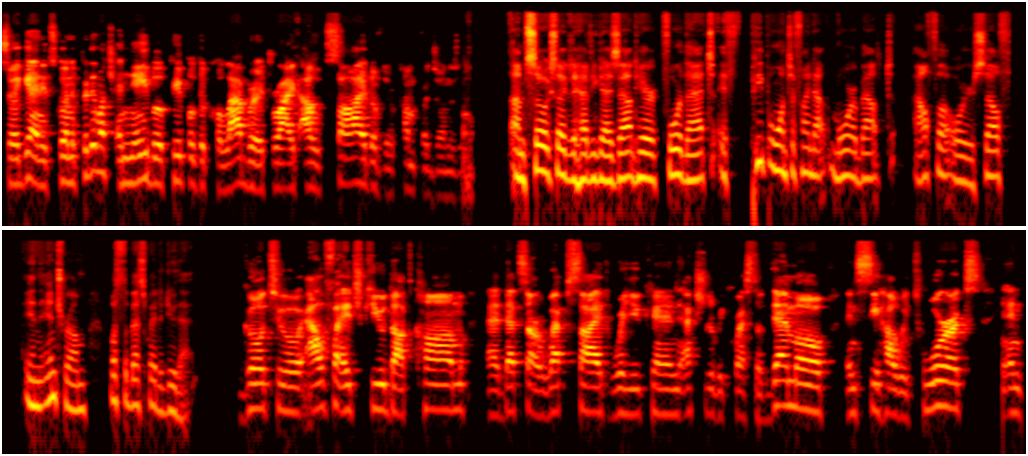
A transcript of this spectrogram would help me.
So again it's going to pretty much enable people to collaborate right outside of their comfort zone as well i'm so excited to have you guys out here for that if people want to find out more about alpha or yourself in the interim what's the best way to do that go to alphahq.com. Uh, that's our website where you can actually request a demo and see how it works and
